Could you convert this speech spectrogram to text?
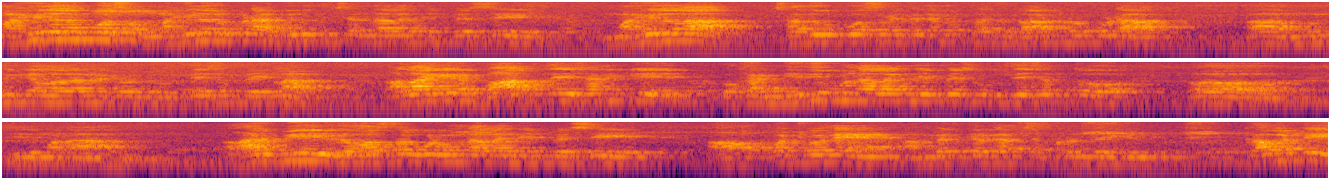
మహిళల కోసం మహిళలు కూడా అభివృద్ధి చెందాలని చెప్పేసి మహిళల చదువు కోసం అయితేనేమో ప్రతి దాంట్లో కూడా ముందుకెళ్ళాలనేటువంటి ఉద్దేశంతో ఇలా అలాగే భారతదేశానికి ఒక నిధి ఉండాలని చెప్పేసి ఉద్దేశంతో ఇది మన ఆర్బీఐ వ్యవస్థ కూడా ఉండాలని చెప్పేసి అప్పట్లోనే అంబేద్కర్ గారు చెప్పడం జరిగింది. కాబట్టి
